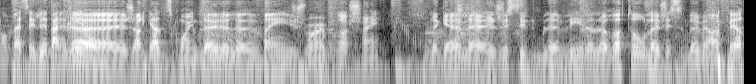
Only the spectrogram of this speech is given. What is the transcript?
Mon mais Patreon. là, euh, je regarde du coin de l'œil le 20 juin prochain. Le gars, le GCW, là, le retour de la GCW en fait.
